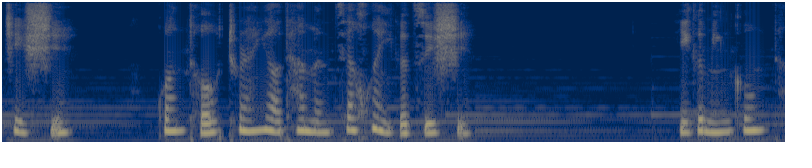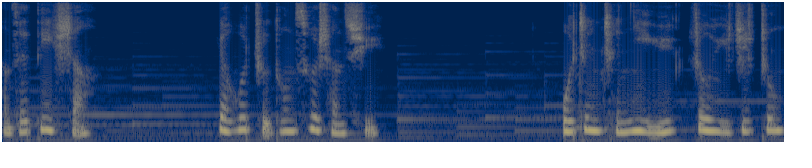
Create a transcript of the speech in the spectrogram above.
这时，光头突然要他们再换一个姿势。一个民工躺在地上，要我主动坐上去。我正沉溺于肉欲之中，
